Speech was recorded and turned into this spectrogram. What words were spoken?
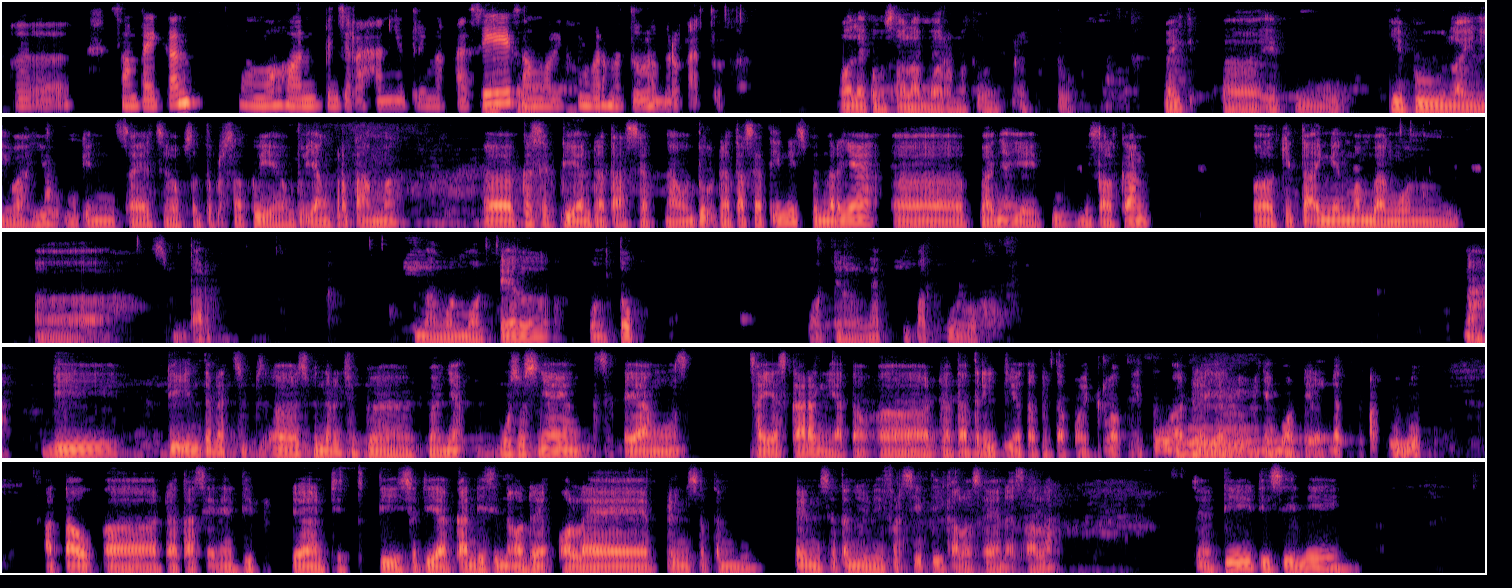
sampaikan. Mohon pencerahannya. Terima kasih. Assalamualaikum warahmatullahi wabarakatuh. Waalaikumsalam warahmatullahi wabarakatuh. Baik, Ibu Ibu Laini Wahyu, mungkin saya jawab satu persatu ya. Untuk yang pertama, eh, kesediaan dataset. Nah, untuk dataset ini sebenarnya eh, banyak ya Ibu. Misalkan eh, kita ingin membangun, sebentar, membangun model untuk model net 40. Nah, di di internet sebenarnya juga banyak khususnya yang yang saya sekarang ya atau uh, data 3D atau data point cloud itu ada yang namanya model net 40 atau uh, dataset yang, di, yang di, disediakan di sini oleh oleh Princeton Princeton University kalau saya tidak salah. Jadi di sini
